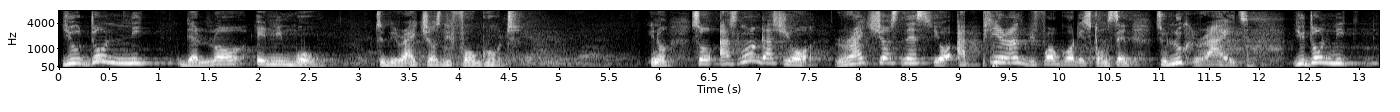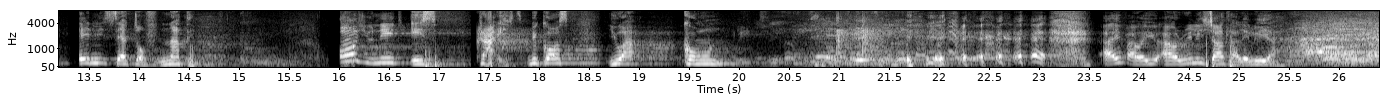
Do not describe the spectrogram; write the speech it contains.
you don't need the law anymore to be righteous before God. You know, so as long as your righteousness, your appearance before God is concerned to look right, you don't need any set of nothing. All you need is Christ because you are complete. if I were you, I would really shout hallelujah. hallelujah.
